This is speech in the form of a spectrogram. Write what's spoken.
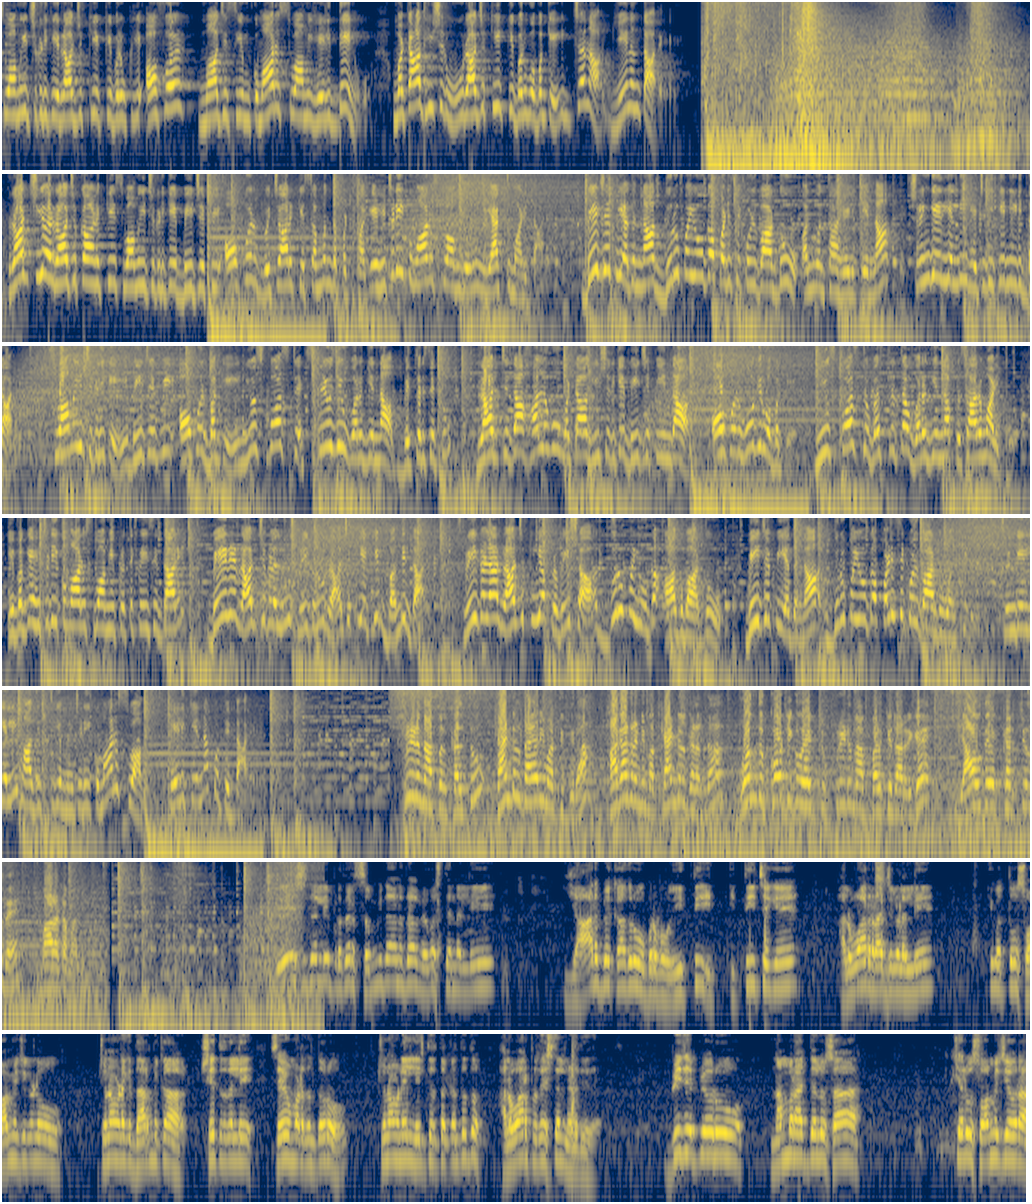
ಸ್ವಾಮೀಜಿಗಳಿಗೆ ರಾಜಕೀಯಕ್ಕೆ ಬರೋಕೆ ಆಫರ್, ಮಾಜಿ ಸಿಎಂ ಕುಮಾರಸ್ವಾಮಿ ಹೇಳಿದ್ದೇನು? ಮಠಾಧೀಶರು ರಾಜಕೀಯಕ್ಕೆ ಬರುವ ಬಗ್ಗೆ ಜನ ಏನಂತಾರೆ? ರಾಜ್ಯ ರಾಜಕಾರಣಕ್ಕೆ ಸ್ವಾಮೀಜಿಗಳಿಗೆ ಬಿಜೆಪಿ ಆಫರ್ ವಿಚಾರಕ್ಕೆ ಸಂಬಂಧಪಟ್ಟ ಹಾಗೆ ಎಚ್ ಡಿ ಕುಮಾರಸ್ವಾಮಿಯವರು ರಿಯಾಕ್ಟ್ ಮಾಡಿದ್ದಾರೆ. ಬಿಜೆಪಿ ಅದನ್ನ ದುರುಪಯೋಗ ಪಡಿಸಿಕೊಳ್ಳಬಾರದು ಅನ್ನುವಂತಹ ಹೇಳಿಕೆಯನ್ನ ಶೃಂಗೇರಿಯಲ್ಲಿ ಎಚ್ಡಿಕೆ ನೀಡಿದ್ದಾರೆ. ಸ್ವಾಮೀಜಿಗಳಿಗೆ ಬಿಜೆಪಿ ಆಫರ್ ಬಗ್ಗೆ ನ್ಯೂಸ್ ಫಸ್ಟ್ ಎಕ್ಸ್ಕ್ಲೂಸಿವ್ ವರದಿಯನ್ನ ಬೆತ್ತರಿಸಿತ್ತು. ರಾಜ್ಯದ ಹಲವು ಮಠಾಧೀಶರಿಗೆ ಬಿಜೆಪಿಯಿಂದ ಆಫರ್ ಹೋಗಿರುವ ಬಗ್ಗೆ ನ್ಯೂಸ್ ಫಸ್ಟ್ ವಿಸ್ತೃತ ವರದಿಯನ್ನ ಪ್ರಸಾರ ಮಾಡಿತ್ತು. ಈ ಬಗ್ಗೆ ಎಚ್ ಡಿ ಕುಮಾರಸ್ವಾಮಿ ಪ್ರತಿಕ್ರಿಯಿಸಿದ್ದಾರೆ. ಬೇರೆ ರಾಜ್ಯಗಳಲ್ಲೂ ಶ್ರೀಗಳು ರಾಜಕೀಯಕ್ಕೆ ಬಂದಿದ್ದಾರೆ. ಶ್ರೀಗಳ ರಾಜಕೀಯ ಪ್ರವೇಶ ದುರುಪಯೋಗ ಆಗಬಾರದು. ಬಿಜೆಪಿ ಅದನ್ನ ದುರುಪಯೋಗ ಪಡಿಸಿಕೊಳ್ಬಾರದು ಅಂತ ಹೇಳಿ ಶೃಂಗೇರಿಯಲ್ಲಿ ಮಾಜಿ ಸಿಎಂ ಎಚ್ ಡಿ ಕುಮಾರಸ್ವಾಮಿ ಹೇಳಿಕೆಯನ್ನ ಕೊಟ್ಟಿದ್ದಾರೆ. ಫ್ರೀಡಮ್ ಆಪ್ ಅಲ್ಲಿ ಕಲ್ತು ಕ್ಯಾಂಡಲ್ ತಯಾರಿ ಮಾಡ್ತಿದ್ದೀರಾ? ಹಾಗಾದ್ರೆ ನಿಮ್ಮ ಕ್ಯಾಂಡಲ್ ಗಳನ್ನ ಒಂದು ಕೋಟಿಗೂ ಹೆಚ್ಚು ಫ್ರೀಡಮ್ ಆಪ್ ಬಳಕೆದಾರರಿಗೆ ಯಾವುದೇ ಖರ್ಚಿಲ್ಲದೆ ಮಾರಾಟ ಮಾಡಿ. ದೇಶದಲ್ಲಿ ಬ್ರದರ್ ಸಂವಿಧಾನದ ವ್ಯವಸ್ಥೆನಲ್ಲಿ ಯಾರು ಬೇಕಾದರೂ ಬರಬಹುದು ಇತ್ತೀ ಇತ್ತೀಚೆಗೆ ಹಲವಾರು ರಾಜ್ಯಗಳಲ್ಲಿ ಇವತ್ತು ಸ್ವಾಮೀಜಿಗಳು ಚುನಾವಣೆಗೆ ಧಾರ್ಮಿಕ ಕ್ಷೇತ್ರದಲ್ಲಿ ಸೇವೆ ಮಾಡಿದಂಥವರು ಚುನಾವಣೆಯಲ್ಲಿ ನಿಲ್ತಿರ್ತಕ್ಕಂಥದ್ದು ಹಲವಾರು ಪ್ರದೇಶದಲ್ಲಿ ನಡೆದಿದೆ. ಬಿ ಜೆ ಪಿಯವರು ನಮ್ಮ ರಾಜ್ಯದಲ್ಲೂ ಸಹ ಕೆಲವು ಸ್ವಾಮೀಜಿಯವರ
